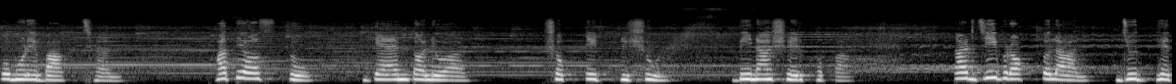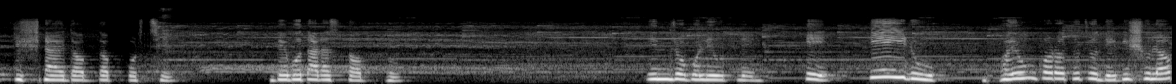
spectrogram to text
কোমরে বাঘছাল হাতে অস্ত্র, জ্ঞান তলোয়ার, শক্তির ত্রিশূল, বিনাশের খোপা। তার জীব রক্তলাল যুদ্ধের তৃষ্ণায় দপদপ করছে। দেবতারা স্তব্ধ। ইন্দ্র বলে উঠলেন, কে? কে এই রূপ? ভয়ঙ্কর অথচ দেবী সুলভ?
